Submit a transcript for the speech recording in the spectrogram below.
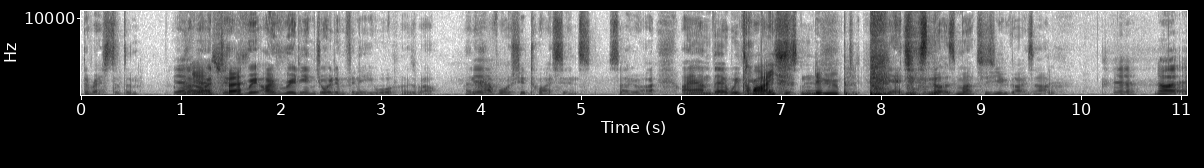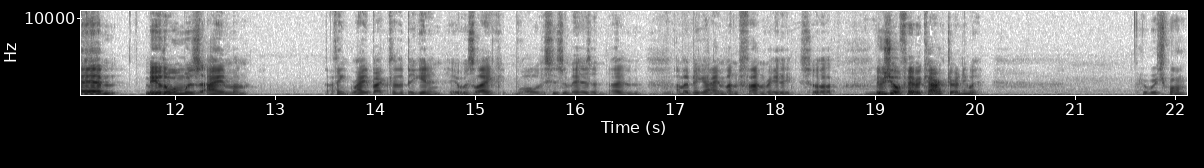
the rest of them. Yeah. Although Yeah, I, that's did fair. re- I really enjoyed Infinity War as well, and Yeah. have watched it twice since. So I, I am there with you. Twice, just, noob. yeah, just not as much as you guys are. Yeah. No, um, my other one was Iron Man. I think right back to the beginning, it was like, "Oh, this is amazing!" And I'm a big Iron Man fan, really. So, who's your favorite character anyway? Which one?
